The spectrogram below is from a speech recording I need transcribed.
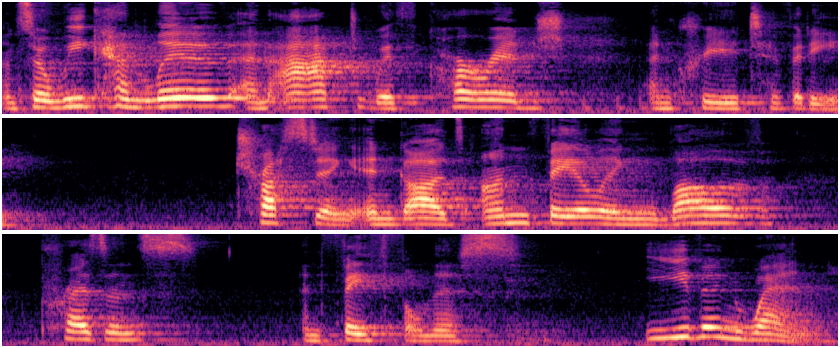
And so we can live and act with courage and creativity, trusting in God's unfailing love, presence, and faithfulness, even when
